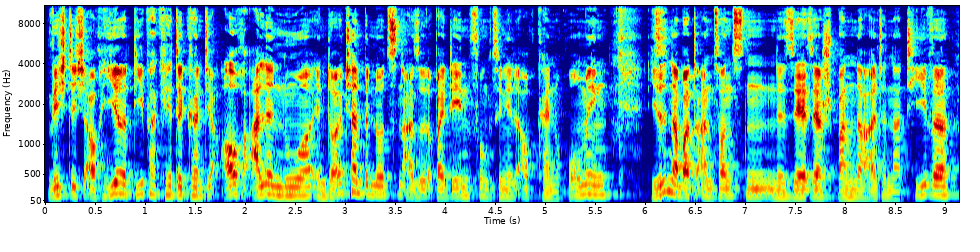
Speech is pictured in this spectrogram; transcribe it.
Wichtig auch hier, die Pakete könnt ihr auch alle nur in Deutschland benutzen, also bei denen funktioniert auch kein Roaming. Die sind aber ansonsten eine sehr, sehr spannende Alternative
